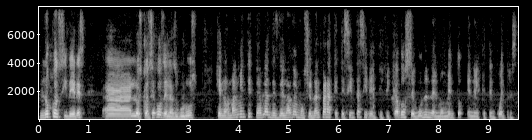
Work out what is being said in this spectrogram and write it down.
no consideres los consejos de las gurús que normalmente te hablan desde el lado emocional para que te sientas identificado según en el momento en el que te encuentres.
